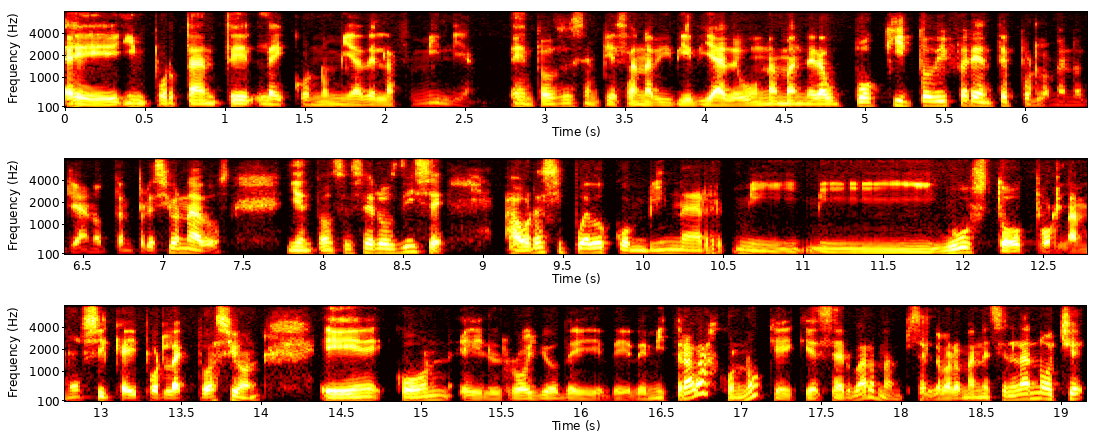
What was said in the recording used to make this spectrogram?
eh, importante la economía de la familia entonces empiezan a vivir ya de una manera un poquito diferente, por lo menos ya no tan presionados, y entonces Eros dice, ahora sí puedo combinar mi, gusto por la música y por la actuación eh, con el rollo de, mi trabajo, ¿no? Que, es ser barman. Pues el barman es en la noche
